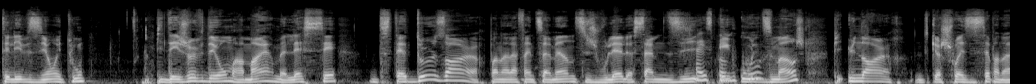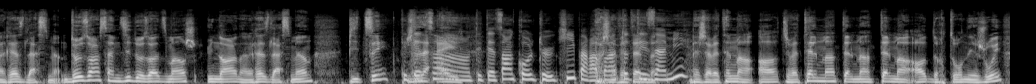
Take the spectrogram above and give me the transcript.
télévision et tout. Puis des jeux vidéo, ma mère me laissait c'était deux heures pendant la fin de semaine si je voulais le samedi Hey, et beaucoup. ou le dimanche, puis une heure que je choisissais pendant le reste de la semaine. Deux heures samedi, deux heures dimanche, une heure dans le reste de la semaine. Puis tu sais, T'étais-tu hey, en, cold turkey par ah, rapport à tous tes amis? Ben, j'avais tellement hâte, j'avais tellement, tellement, tellement hâte de retourner jouer. Puis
